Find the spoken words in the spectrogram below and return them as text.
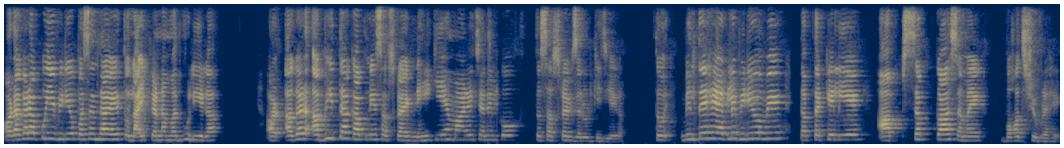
और अगर आपको ये वीडियो पसंद आए तो लाइक करना मत भूलिएगा। और अगर अभी तक आपने सब्सक्राइब नहीं किए हमारे चैनल को तो सब्सक्राइब ज़रूर कीजिएगा। तो मिलते हैं अगले वीडियो में। तब तक के लिए आप सबका समय बहुत शुभ रहे।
